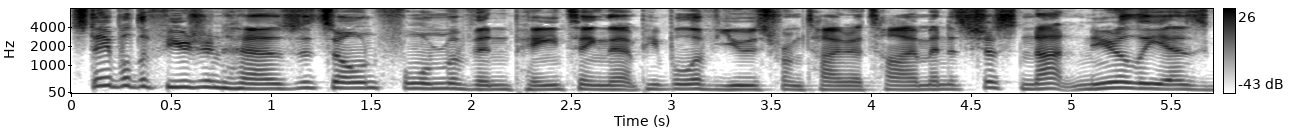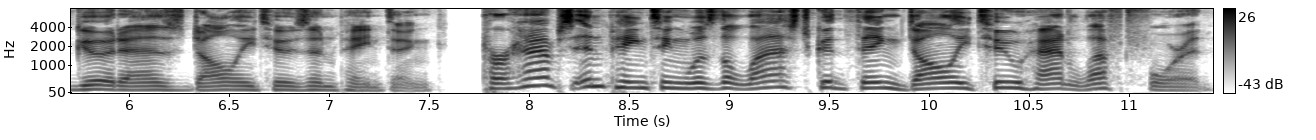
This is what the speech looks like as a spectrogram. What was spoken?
Stable Diffusion has its own form of inpainting that people have used from time to time, and it's just not nearly as good as DALL-E 2's inpainting. Perhaps inpainting was the last good thing DALL-E 2 had left for it.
